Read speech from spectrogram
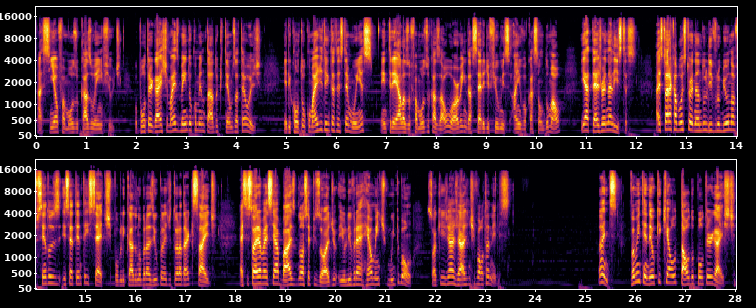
Assim é o famoso caso Enfield, o poltergeist mais bem documentado que temos até hoje. Ele contou com mais de 30 testemunhas, entre elas o famoso casal Warren da série de filmes A Invocação do Mal, e até jornalistas. A história acabou se tornando o livro 1977, publicado no Brasil pela editora Darkside. Essa história vai ser a base do nosso episódio e o livro é realmente muito bom, só que já já a gente volta neles. Antes, vamos entender o que é o tal do poltergeist.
